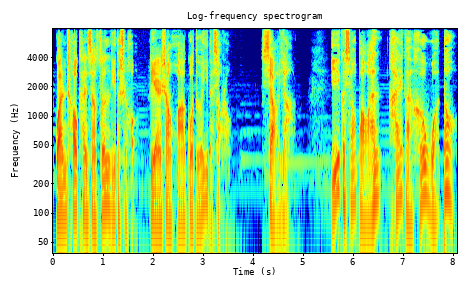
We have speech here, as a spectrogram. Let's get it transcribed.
管超看向孙离的时候，脸上划过得意的笑容，小样，一个小保安还敢和我斗？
